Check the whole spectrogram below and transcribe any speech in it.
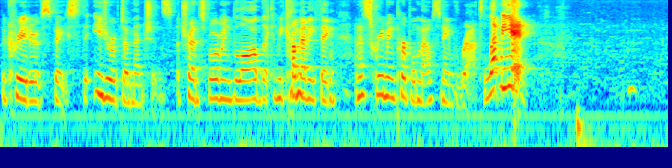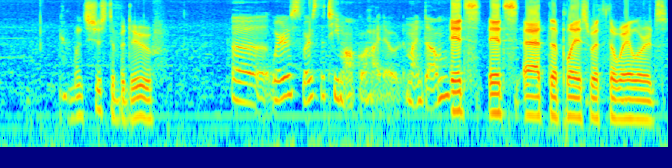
the creator of space, the eater of dimensions, a transforming blob that can become anything, and a screaming purple mouse named Rat. Let me in! It's just a Bidoof. Uh, where's where's the Team Aqua hideout? Am I dumb? It's it's at the place with the Wailords.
